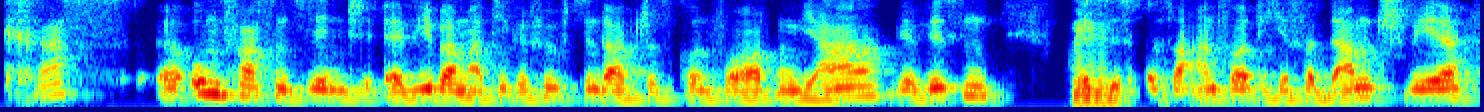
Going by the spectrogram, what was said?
krass äh, umfassend sind, äh, wie beim Artikel 15 Datenschutzgrundverordnung. Ja, wir wissen, mhm. es ist für Verantwortliche verdammt schwer,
